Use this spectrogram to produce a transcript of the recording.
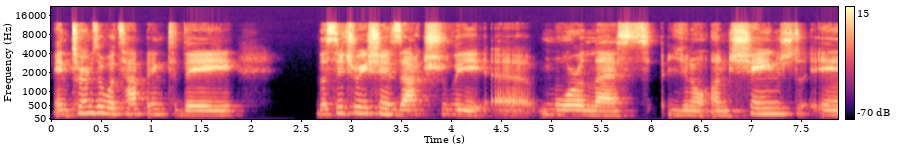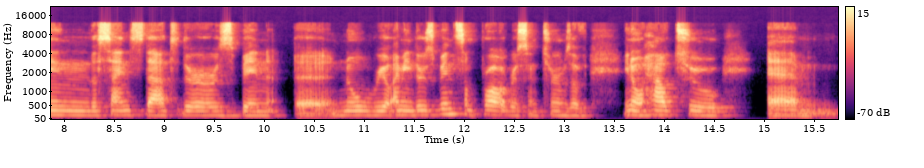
in terms of what's happening today, the situation is actually uh, more or less, you know, unchanged in the sense that there's been uh, no real. I mean, there's been some progress in terms of, you know, how to, um,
